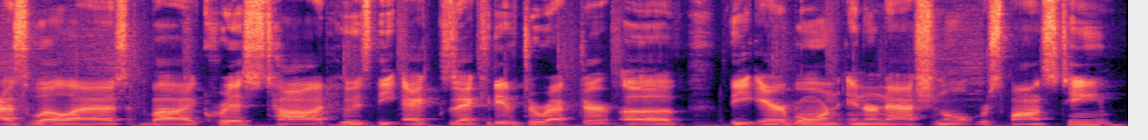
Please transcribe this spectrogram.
as well as by Chris Todd, who is the executive director of the Airborne International Response Team,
